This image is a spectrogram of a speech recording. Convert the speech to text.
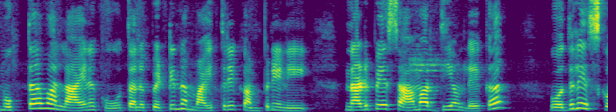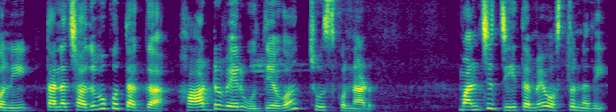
ముక్తా వాళ్ళ ఆయనకు తను పెట్టిన మైత్రి కంపెనీని నడిపే సామర్థ్యం లేక వదిలేసుకొని తన చదువుకు తగ్గ హార్డ్వేర్ ఉద్యోగం చూసుకున్నాడు. మంచి జీతమే వస్తున్నది.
